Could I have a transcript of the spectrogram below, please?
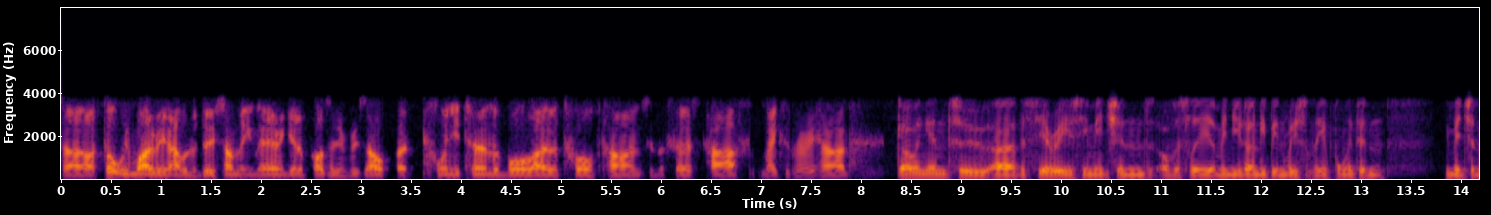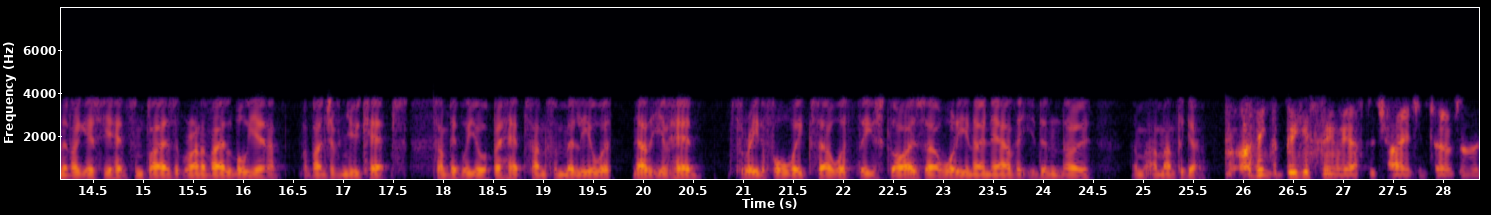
So I thought we might have been able to do something there and get a positive result. But when you turn the ball over 12 times in the first half, it makes it very hard. Going into uh, the series, you mentioned obviously, I mean, you'd only been recently appointed, and you mentioned that I guess you had some players that were unavailable. You had a, a bunch of new caps, some people you were perhaps unfamiliar with. Now that you've had three to four weeks uh, with these guys, uh, what do you know now that you didn't know a, month ago? I think the biggest thing we have to change in terms of the,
